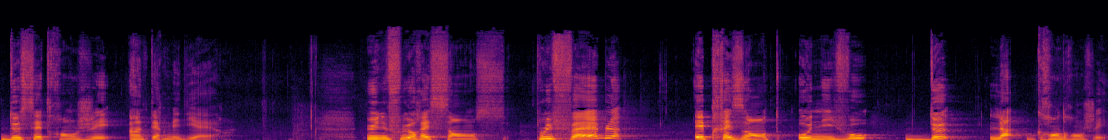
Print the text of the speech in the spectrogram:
de cette rangée intermédiaire. Une fluorescence plus faible est présente au niveau de la grande rangée.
